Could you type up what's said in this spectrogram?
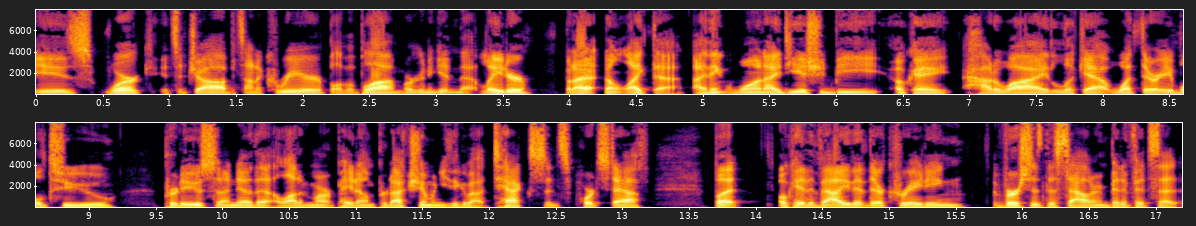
is work it's a job it's not a career blah blah blah we're going to get in that later but I don't like that. I think one idea should be okay, how do I look at what they're able to produce? And I know that a lot of them aren't paid on production when you think about techs and support staff, but okay, the value that they're creating versus the salary and benefits that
